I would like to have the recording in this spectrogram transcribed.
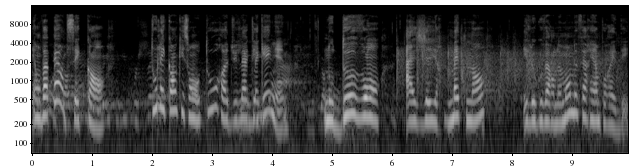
Et on va perdre ces camps, tous les camps qui sont autour du lac Laganien. Nous devons agir maintenant, et le gouvernement ne fait rien pour aider.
